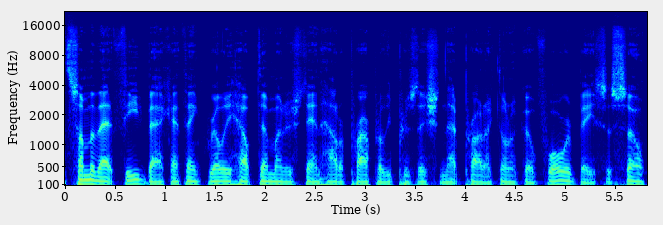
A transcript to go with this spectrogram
some of that feedback I think really helped them understand how to properly position that product on a go forward basis. So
